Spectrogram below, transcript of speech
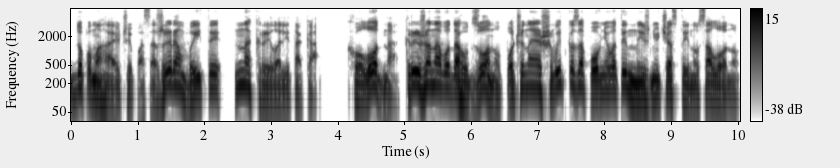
допомагаючи пасажирам вийти на крила літака. Холодна, крижана вода Гудзону починає швидко заповнювати нижню частину салону.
